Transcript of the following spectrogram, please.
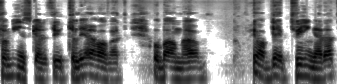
förminskades ytterligare av att Obama jag blev tvingad att,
